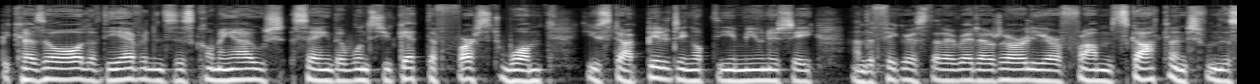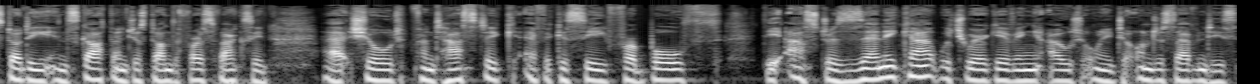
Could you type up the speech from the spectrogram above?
because all of the evidence is coming out saying that once you get the first one, you start building up the immunity. And the figures that I read out earlier from Scotland, from the study in Scotland just on the first vaccine, uh, showed fantastic efficacy for both the AstraZeneca, which we're giving out only to under 70s,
